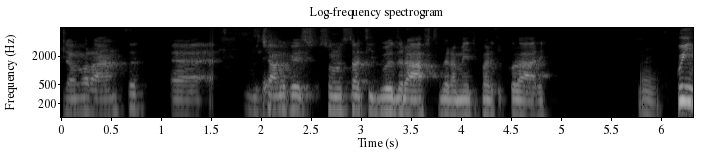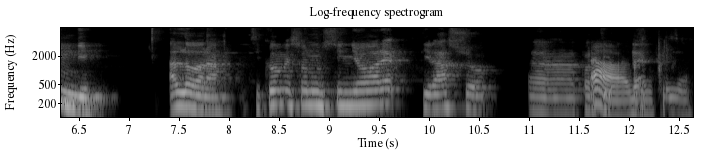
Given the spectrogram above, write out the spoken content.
Jamorant. Eh, diciamo che sono stati due draft veramente particolari. Mm. Quindi, allora, siccome sono un signore, ti lascio eh, Ah, partire. così.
